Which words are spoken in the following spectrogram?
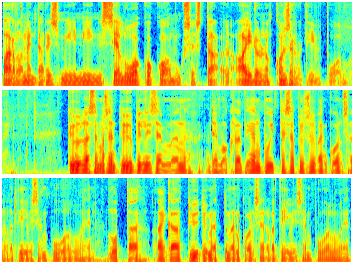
parlamentarismiin, niin se luo kokoomuksesta aidon konservatiivipuolueen? Kyllä, semmoisen tyypillisemmän demokratian puitteissa pysyvän konservatiivisen puolueen, mutta aika tyytymättömän konservatiivisen puolueen.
